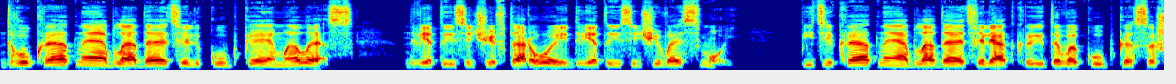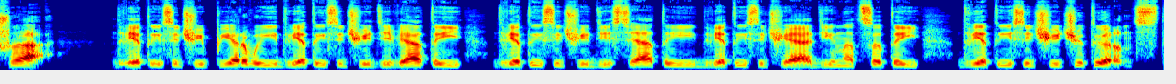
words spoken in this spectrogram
двукратный обладатель Кубка МЛС 2002-2008, пятикратный обладатель открытого Кубка США 2001, 2009, 2010, 2011, 2014.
